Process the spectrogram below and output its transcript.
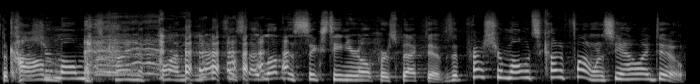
the calm. pressure moment's kind of fun. And that's just, I love the 16-year-old perspective. The pressure moment's kind of fun. I want to see how I do.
